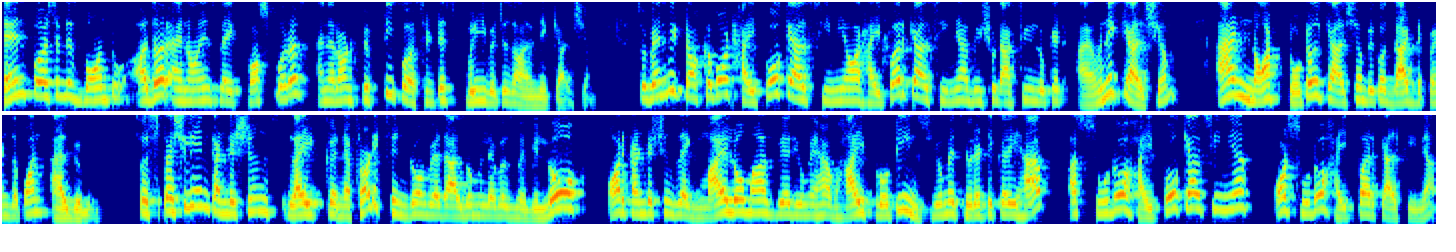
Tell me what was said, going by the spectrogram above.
10% is bound to other anions like phosphorus and around 50% is free, which is ionic calcium. So when we talk about hypocalcemia or hypercalcemia, we should actually look at ionic calcium and not total calcium because that depends upon albumin. So especially in conditions like nephrotic syndrome where the albumin levels may be low or conditions like myelomas where you may have high proteins, you may theoretically have a pseudo hypocalcemia or pseudo hypercalcemia,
